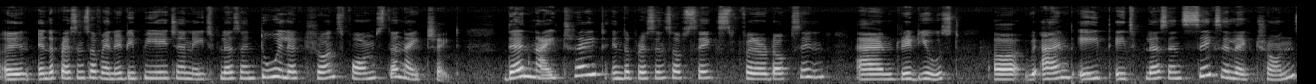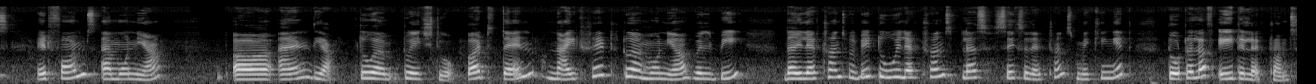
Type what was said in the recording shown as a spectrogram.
in, in the presence of NADPH and H plus and 2 electrons forms the nitrite then nitrite in the presence of 6 ferredoxin and reduced uh, and 8 H plus and 6 electrons it forms ammonia uh, and yeah to, um, to H2O but then nitrate to ammonia will be the electrons will be 2 electrons plus 6 electrons making it total of 8 electrons.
